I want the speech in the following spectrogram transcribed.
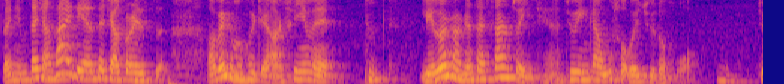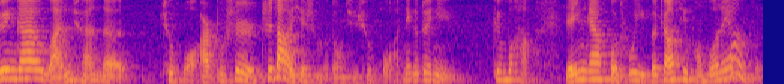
等你们再长大一点再找 Grace 啊。为什么会这样？是因为 理论上人在三十岁以前就应该无所畏惧的活，嗯，就应该完全的去活，而不是知道一些什么东西去活，那个对你并不好。人应该活出一个朝气蓬勃的样子。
